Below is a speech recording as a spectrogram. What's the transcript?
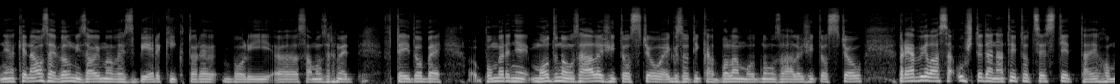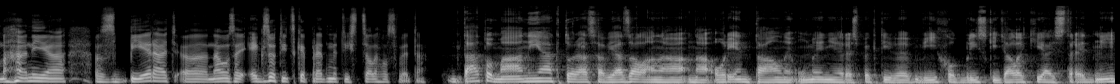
nejaké naozaj veľmi zaujímavé zbierky, ktoré boli e, samozrejme v tej dobe pomerne modnou záležitosťou, exotika bola modnou záležitosťou. Prejavila sa už teda na tejto ceste tá jeho mánia zbierať e, naozaj exotické predmety z celého sveta? Táto mánia, ktorá sa viazala na, na orientálne umenie, respektíve východ, blízky, ďaleký aj stredný,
